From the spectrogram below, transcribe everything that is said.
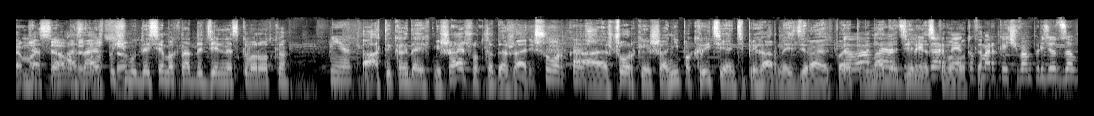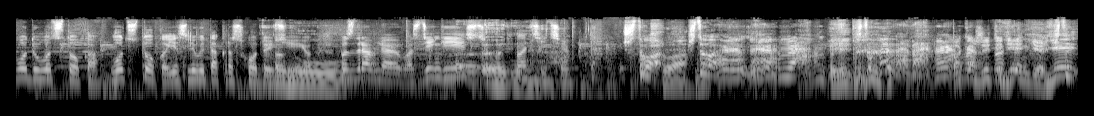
сэмок. для да, сэм- вот а знаешь, почему для семок надо отдельная сковородка? Нет. А ты когда их мешаешь, вот когда жаришь, Шоркаешь. а, шоркаешь, они покрытие антипригарное сдирают, поэтому да ладно, надо отдельная антипригарная, Яков сковородка. Маркович, вам придет за воду вот столько. Вот столько, если вы так расходуете Ну. ее. Поздравляю вас. Деньги есть? Э, Платите. Что? Шо? Что? Покажите деньги. Ей-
